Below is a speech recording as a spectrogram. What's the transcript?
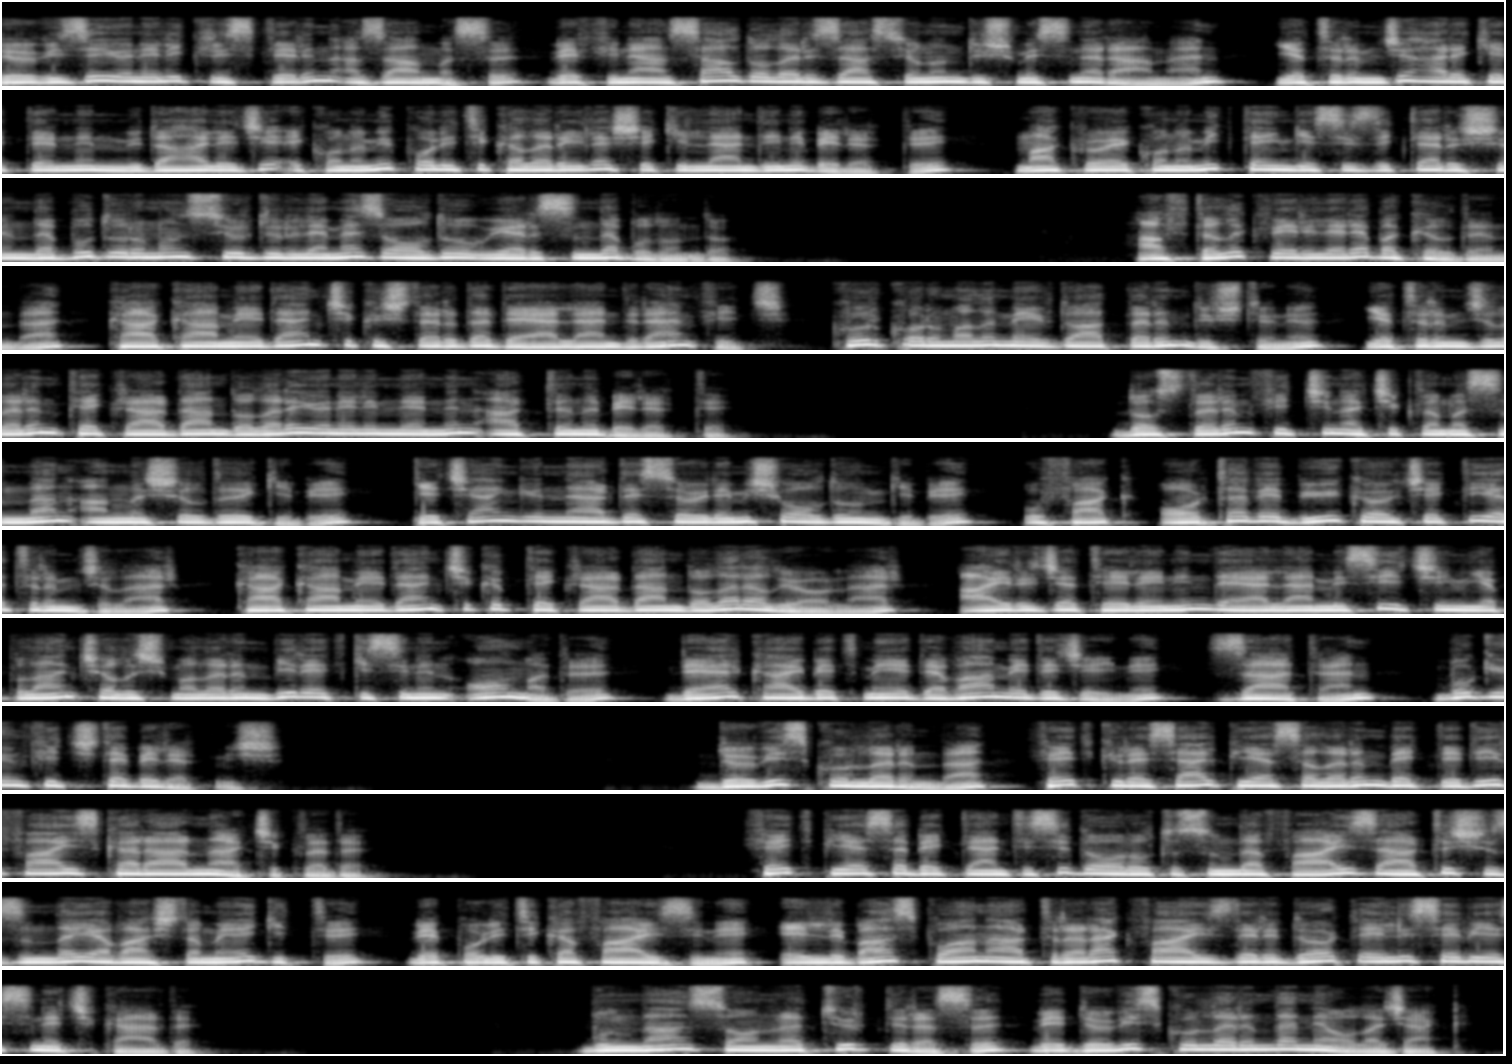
Dövize yönelik risklerin azalması ve finansal dolarizasyonun düşmesine rağmen yatırımcı hareketlerinin müdahaleci ekonomi politikalarıyla şekillendiğini belirtti, makroekonomik dengesizlikler ışığında bu durumun sürdürülemez olduğu uyarısında bulundu. Haftalık verilere bakıldığında, KKM'den çıkışları da değerlendiren Fitch, kur korumalı mevduatların düştüğünü, yatırımcıların tekrardan dolara yönelimlerinin arttığını belirtti. Dostlarım Fitch'in açıklamasından anlaşıldığı gibi, geçen günlerde söylemiş olduğum gibi, ufak, orta ve büyük ölçekli yatırımcılar, KKM'den çıkıp tekrardan dolar alıyorlar, ayrıca TL'nin değerlenmesi için yapılan çalışmaların bir etkisinin olmadığı, değer kaybetmeye devam edeceğini, zaten, bugün Fitch'te belirtmiş. Döviz kurlarında, FED küresel piyasaların beklediği faiz kararını açıkladı. FED piyasa beklentisi doğrultusunda faiz artış hızında yavaşlamaya gitti ve politika faizini 50 bas puan artırarak faizleri 4.50 seviyesine çıkardı. Bundan sonra Türk lirası ve döviz kurlarında ne olacak?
